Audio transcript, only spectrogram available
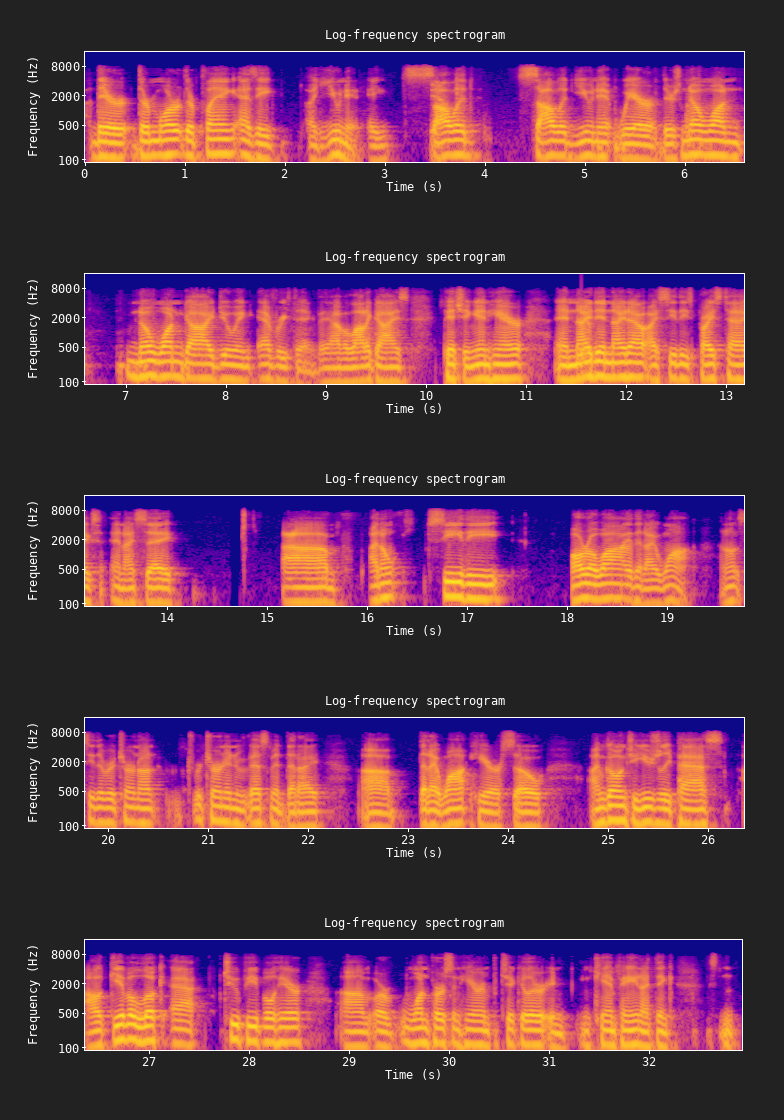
They're they're more they're playing as a a unit, a solid yeah. solid unit where there's no one no one guy doing everything. They have a lot of guys pitching in here, and night in night out, I see these price tags and I say, um, I don't see the ROI that I want. I don't see the return on return in investment that I uh, that I want here. So I'm going to usually pass. I'll give a look at two people here, um, or one person here in particular in, in Cam Payne. I think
